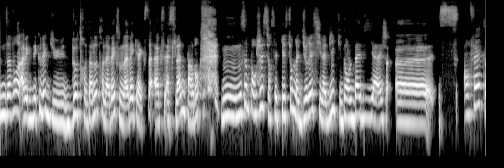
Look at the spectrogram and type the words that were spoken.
nous avons avec des collègues du, d'un autre LABEX, on LABEX Aslan, pardon, nous nous sommes penchés sur cette question de la durée syllabique dans le babillage. Euh, en fait,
